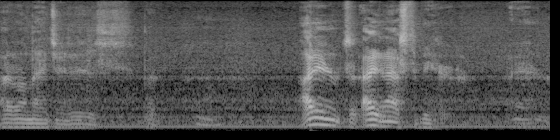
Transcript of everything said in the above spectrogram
I don't imagine it is. But I didn't. I didn't ask to be there. And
